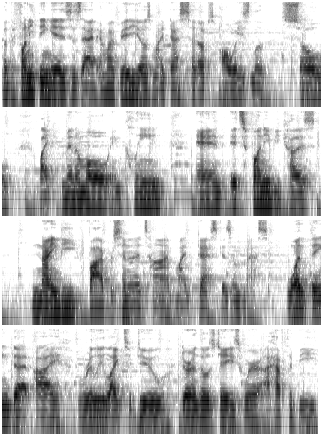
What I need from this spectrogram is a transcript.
But the funny thing is, is that in my videos, my desk setups always look so like minimal and clean. And it's funny because 95% of the time, my desk is a mess. One thing that I really like to do during those days where I have to be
